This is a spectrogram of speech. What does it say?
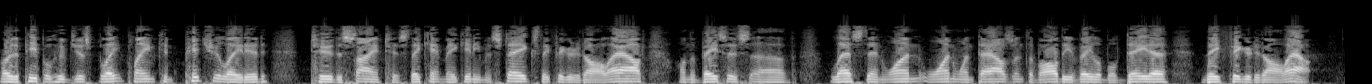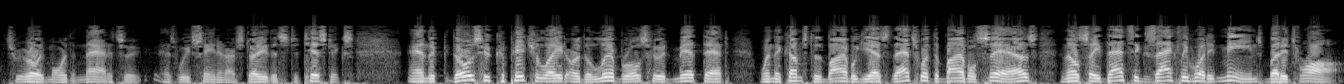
are the people who've just plain capitulated to the scientists. They can't make any mistakes. They figured it all out on the basis of less than one, one one thousandth of all the available data. They figured it all out. it's really more than that. It's a, as we've seen in our study of the statistics. And the, those who capitulate are the liberals who admit that when it comes to the Bible, yes, that's what the Bible says, and they'll say that's exactly what it means, but it's wrong.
